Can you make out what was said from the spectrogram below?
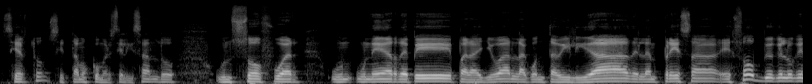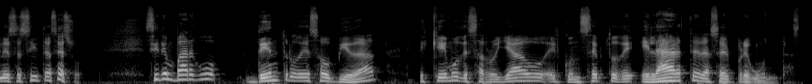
¿cierto? Si estamos comercializando un software, un, ERP para llevar la contabilidad de la empresa, es obvio que lo que necesita es eso. Sin embargo, dentro de esa obviedad es que hemos desarrollado el concepto de el arte de hacer preguntas.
